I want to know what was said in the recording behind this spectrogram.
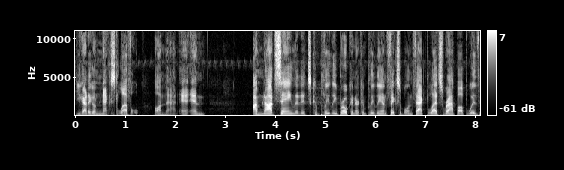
you got to go next level on that. And and I'm not saying that it's completely broken or completely unfixable. In fact, let's wrap up with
